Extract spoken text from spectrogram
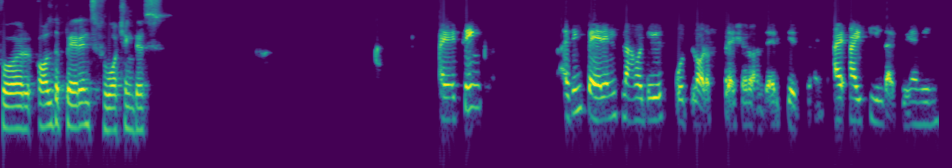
for all the parents watching this? I think I think parents nowadays put a lot of pressure on their kids. I, I feel that way. I mean,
